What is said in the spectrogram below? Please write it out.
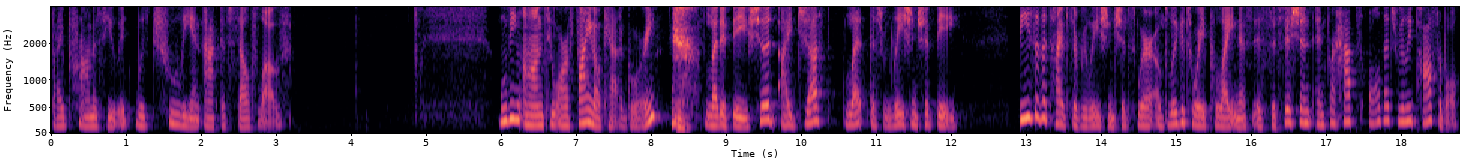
but I promise you, it was truly an act of self love. Moving on to our final category let it be. Should I just let this relationship be? These are the types of relationships where obligatory politeness is sufficient and perhaps all that's really possible.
